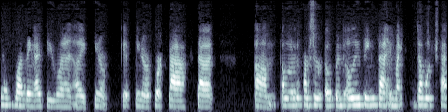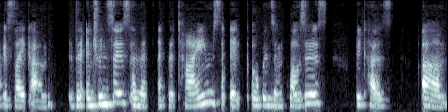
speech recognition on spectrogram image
that's one thing I do want to like you know get you know report back that um, a lot of the parks are open. The only thing that you might double check is like um, the entrances and the like the times it opens and closes because um,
